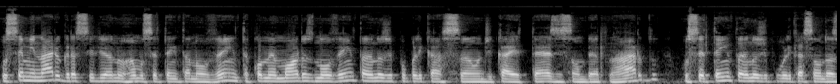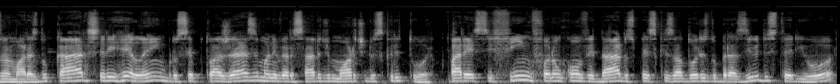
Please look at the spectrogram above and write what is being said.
O Seminário Graciliano Ramos 7090 comemora os 90 anos de publicação de Caetés e São Bernardo, os 70 anos de publicação das Memórias do Cárcere e relembra o 70 aniversário de morte do escritor. Para esse fim, foram convidados pesquisadores do Brasil e do exterior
